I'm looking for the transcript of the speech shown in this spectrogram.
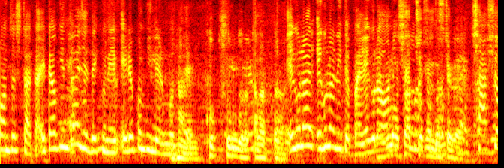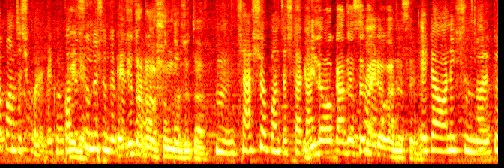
পঞ্চাশ টাকা। এটাও কিন্তু এই যে দেখুন এরকম হিলের মধ্যে। হ্যাঁ খুব সুন্দর কালারটা। এগুলো এগুলো নিতে পারেন। এগুলো অনেক 750 টাকা। সাতশো পঞ্চাশ করে দেখুন কত সুন্দর সুন্দর এই জুতাটাও সুন্দর জুতা। হুম সাতশো পঞ্চাশ টাকা। হিলেও কাজ আছে বাইরেও কাজ আছে। এটা অনেক সুন্দর। একটু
